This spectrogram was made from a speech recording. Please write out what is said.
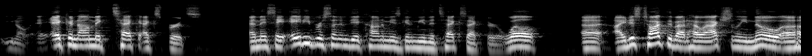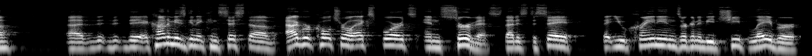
you know, economic tech experts. And they say 80% of the economy is going to be in the tech sector. Well, uh, I just talked about how actually no, uh, uh, the, the economy is going to consist of agricultural exports and service. That is to say, that Ukrainians are going to be cheap labor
